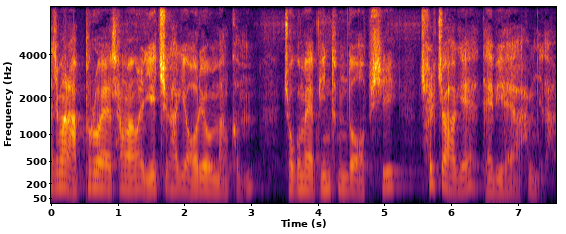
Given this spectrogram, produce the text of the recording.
하지만 앞으로의 상황을 예측하기 어려운 만큼 조금의 빈틈도 없이 철저하게 대비해야 합니다.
